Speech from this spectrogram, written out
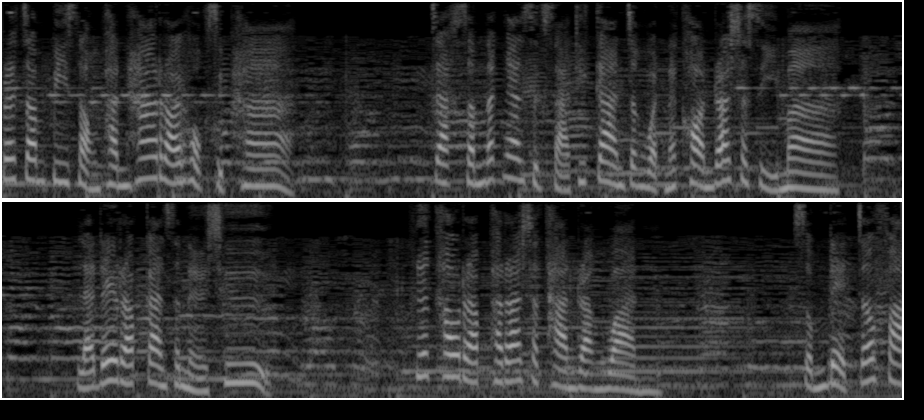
ประจำปี 2565 จากสำนักงานศึกษาธิการจังหวัดนครราชสีมา และได้รับการเสนอชื่อ เพื่อเข้ารับพระราชทานรางวัล สมเด็จเจ้าฟ้า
